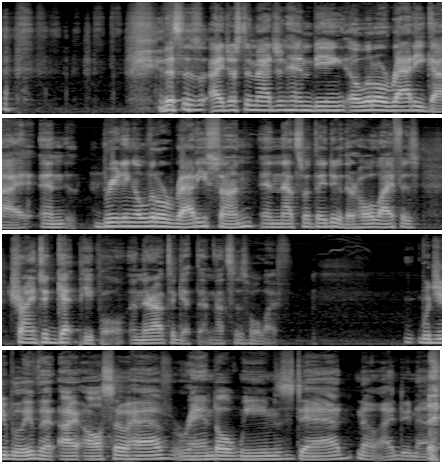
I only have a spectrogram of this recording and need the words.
this is I just imagine him being a little ratty guy and breeding a little ratty son, and that's what they do. Their whole life is trying to get people, and they're out to get them. That's his whole life. Would you believe that I also have Randall Weems' dad? No, I do not.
